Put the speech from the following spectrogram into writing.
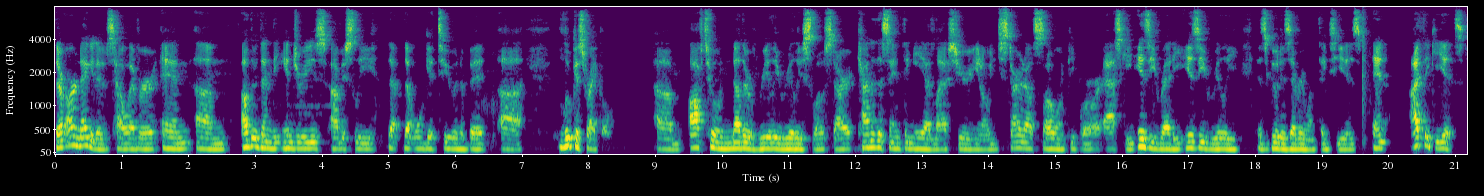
there are negatives, however, and um, other than the injuries, obviously that that we'll get to in a bit. Uh, Lukas Reichel, um, off to another really really slow start. Kind of the same thing he had last year. You know, he started out slow, and people were asking, "Is he ready? Is he really as good as everyone thinks he is?" And I think he is.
